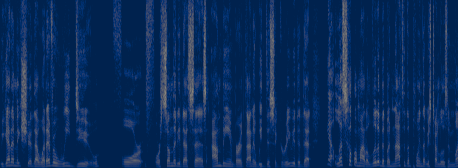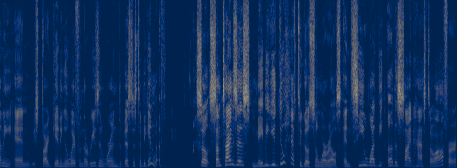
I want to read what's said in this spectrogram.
We got to make sure that whatever we do for for somebody that says I'm being burnt down and we disagree with it, that yeah, let's help them out a little bit, but not to the point that we start losing money and we start getting away from the reason we're in the business to begin with. So sometimes it's maybe you do have to go somewhere else and see what the other side has to offer.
